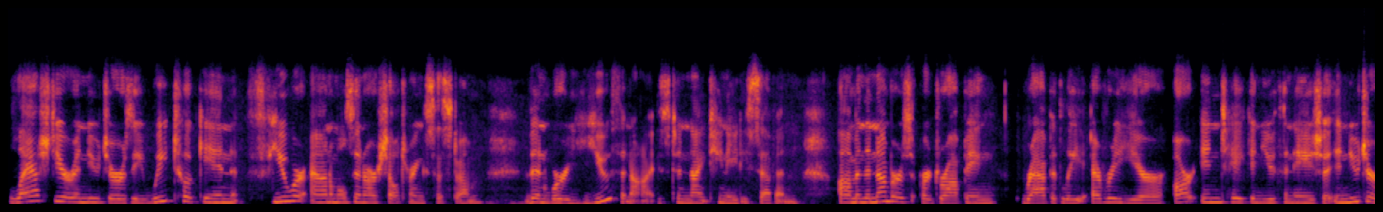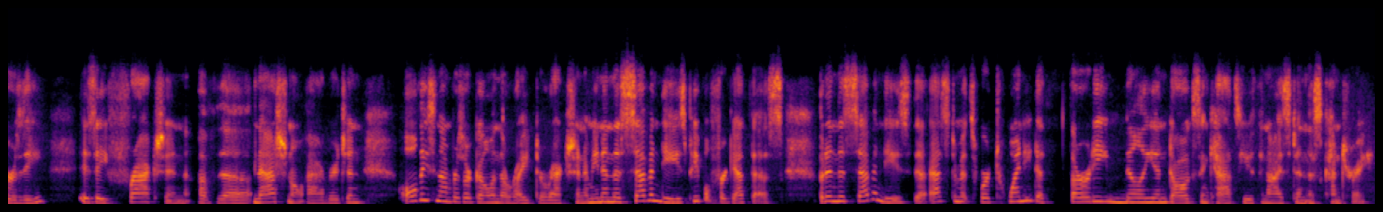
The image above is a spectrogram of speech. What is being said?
last year in New Jersey, we took in fewer animals in our sheltering system than were euthanized in 1987. Um, and the numbers are dropping rapidly every year. Our intake in euthanasia in New Jersey is a fraction of the national average. And all these numbers are going the right direction. I mean, in the 70s, people forget this, but in the 70s, the estimates were 20 to 30 million dogs and cats euthanized in this country.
